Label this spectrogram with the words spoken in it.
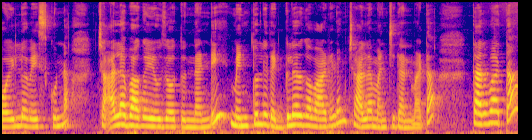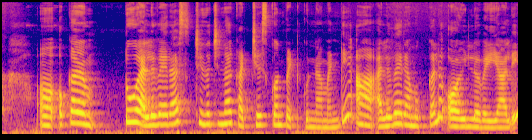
ఆయిల్లో వేసుకున్నా చాలా బాగా యూజ్ అవుతుందండి. మెంతులు రెగ్యులర్గా వాడడం చాలా మంచిదనమాట తర్వాత ఒక టూ అలోవెరాస్ చిన్న చిన్న కట్ చేసుకొని పెట్టుకున్నామండి. ఆ అలోవెరా ముక్కలు ఆయిల్లో వేయాలి.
